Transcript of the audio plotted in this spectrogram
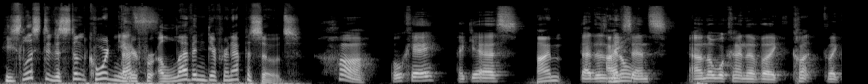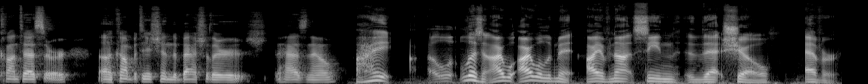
He's listed as stunt coordinator That's- for 11 different episodes. huh? Okay, I guess I'm that doesn't I make sense. I don't know what kind of like con- like contest or uh, competition the Bachelor has now. I uh, listen. I will. I will admit I have not seen that show ever,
